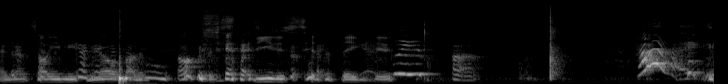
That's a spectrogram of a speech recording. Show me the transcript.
And that's all you need to Ka- ka- know about him. Oh shit! you just hit the thing, dude. Please. Uh. Hi.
